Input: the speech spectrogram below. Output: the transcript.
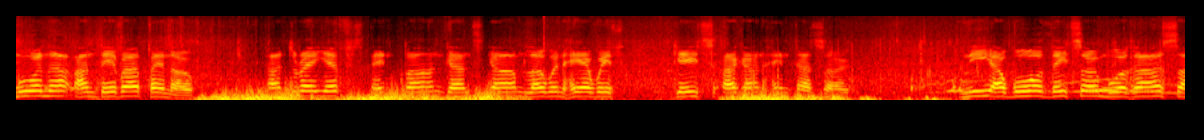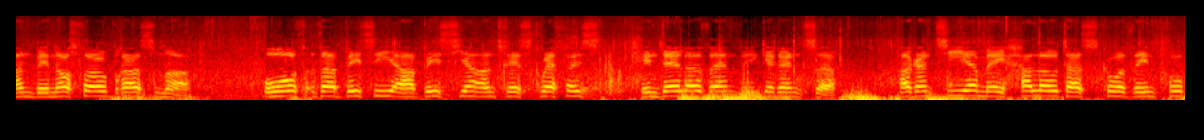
mwna an defa penno. A dreif en ban gan sgam lawen herwydd geis ag an hentaso. Ni a war ddeso mwras an benotho brasma. Oedd dda bisi a bisia an tresgwethus in dela dden ddi gerensa. Ag an tia me halo tas coddyn pob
